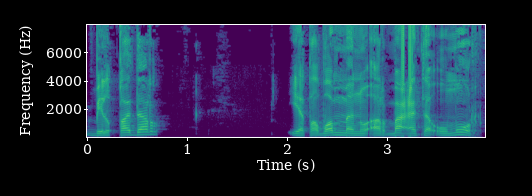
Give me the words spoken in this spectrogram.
بالقدر يتضمن أربعة أمور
